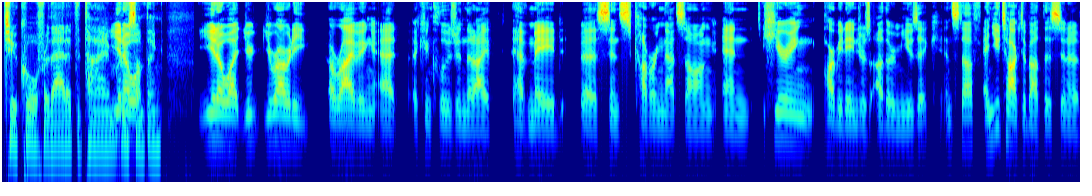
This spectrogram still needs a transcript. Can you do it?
too cool for that at the time You or know something. you know what? You're you're already arriving at a conclusion that I have made uh, since covering that song and hearing Harvey Danger's other music and stuff. And you talked about this in a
